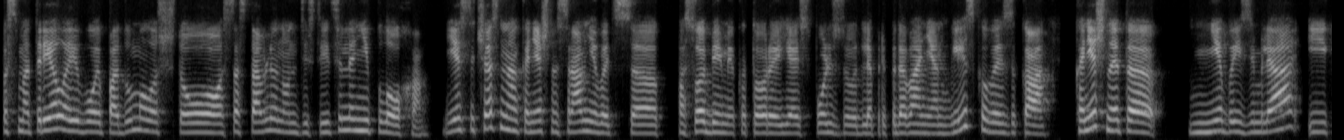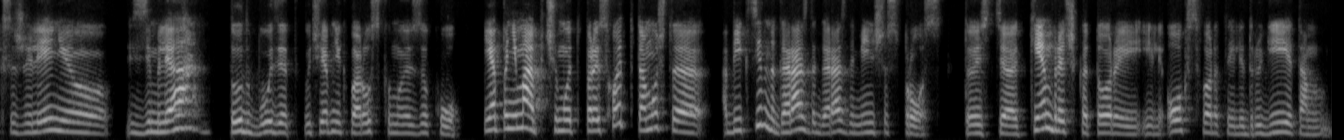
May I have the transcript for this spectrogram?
посмотрела его и подумала, что составлен он действительно неплохо. Если честно, конечно, сравнивать с пособиями, которые я использую для преподавания английского языка, конечно, это небо и земля, и, к сожалению, земля тут будет учебник по русскому языку. Я понимаю, почему это происходит, потому что объективно гораздо-гораздо меньше спрос. То есть э, Кембридж, который или Оксфорд, или другие там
